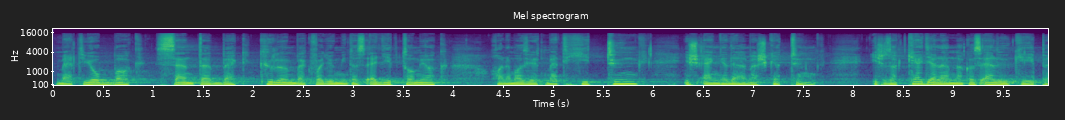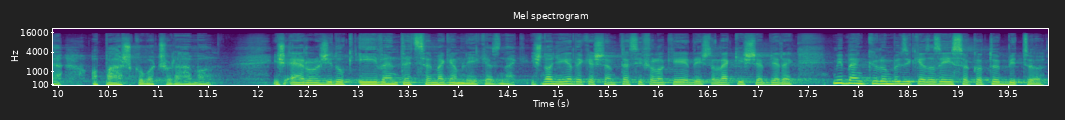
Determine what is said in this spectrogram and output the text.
mert jobbak, szentebbek, különbek vagyunk, mint az egyiptomiak, hanem azért, mert hittünk és engedelmeskedtünk. És ez a kegyelemnek az előképe a Páska vacsorában. És erről a zsidók évente egyszer megemlékeznek. És nagyon érdekesen teszi fel a kérdést a legkisebb gyerek, miben különbözik ez az éjszaka többitől?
